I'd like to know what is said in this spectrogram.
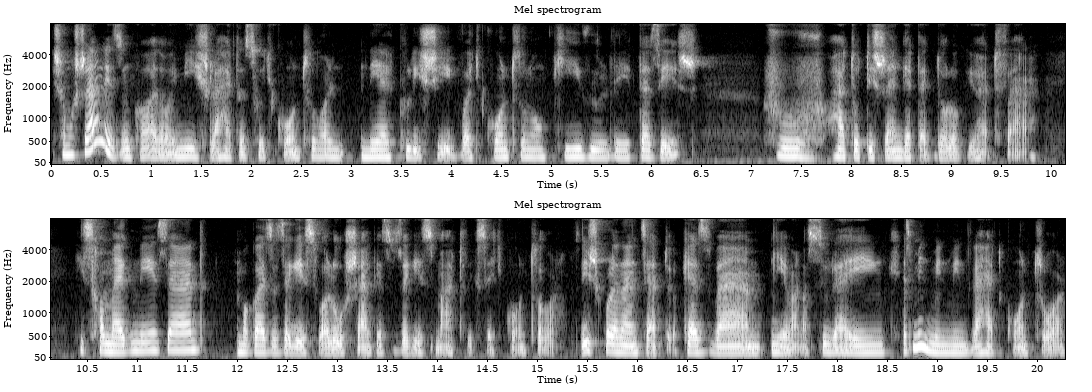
És ha most ránézzünk arra, hogy mi is lehet az, hogy kontroll nélküliség, vagy kontrollon kívül létezés, fú, hát ott is rengeteg dolog jöhet fel. Hisz ha megnézed, maga ez az egész valóság, ez az egész Matrix egy kontroll. Az iskolarendszertől kezdve, nyilván a szüleink, ez mind-mind-mind lehet kontroll.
